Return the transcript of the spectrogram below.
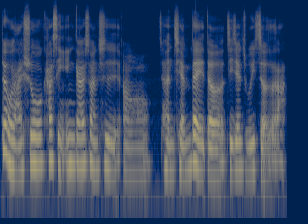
对我来说 c a s i n 应该算是呃很前辈的极简主义者了啦。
